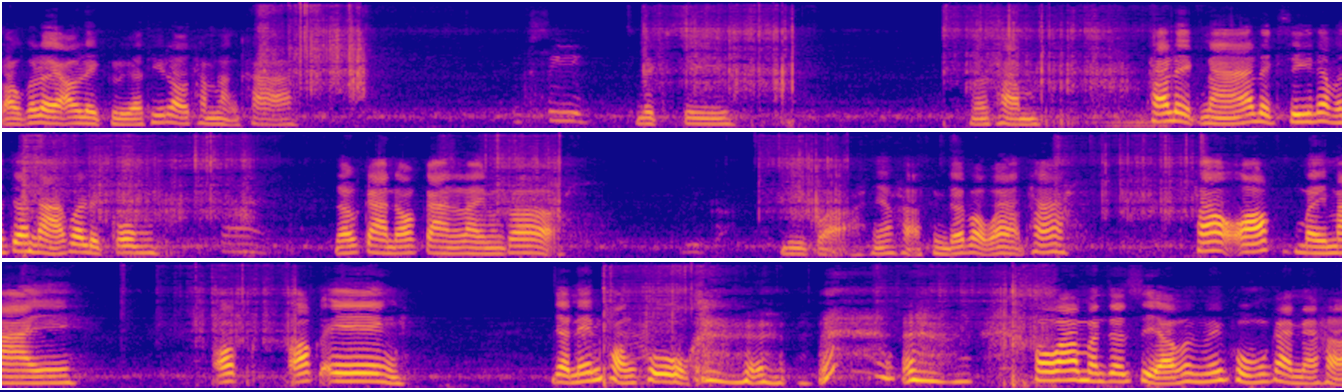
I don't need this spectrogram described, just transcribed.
เราก็เลยเอาเหล็กเหลือที่เราทำหลังคาอีกซีเหล็กซีมาทำ ถ้าเหล็กหนาเหล็กซีเนี่ยมันจะหนากว่าเหล็กกลม ใช่แล้วการออกการอะไรมันก็ดีกว่าดีกว่าเนี่ยค่ะ ถึงได้บอกว่าถ้าถ้าออกใหม่ๆออกออกเอง อย่าเน้นของถูก เพราะว่ามันจะเสียมันไม่คุ้มกันนะคะ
